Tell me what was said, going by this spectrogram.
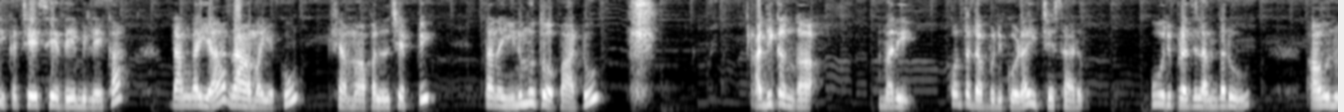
ఇక చేసేదేమీ లేక రంగయ్య రామయ్యకు క్షమాపణలు చెప్పి తన ఇనుముతో పాటు అధికంగా మరి కొంత డబ్బుని కూడా ఇచ్చేశాడు. ఊరి ప్రజలందరూ అవును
